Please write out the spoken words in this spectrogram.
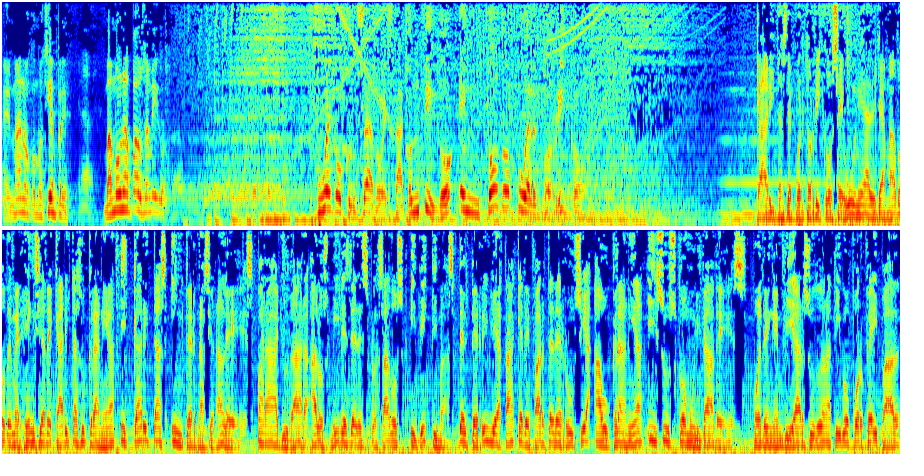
Hermano, como siempre. Gracias. Vamos a una pausa, amigos. Fuego Cruzado está contigo en todo Puerto Rico. Cáritas de Puerto Rico se une al llamado de emergencia de Cáritas Ucrania y Cáritas Internacionales para ayudar a los miles de desplazados y víctimas del terrible ataque de parte de Rusia a Ucrania y sus comunidades. Pueden enviar su donativo por PayPal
